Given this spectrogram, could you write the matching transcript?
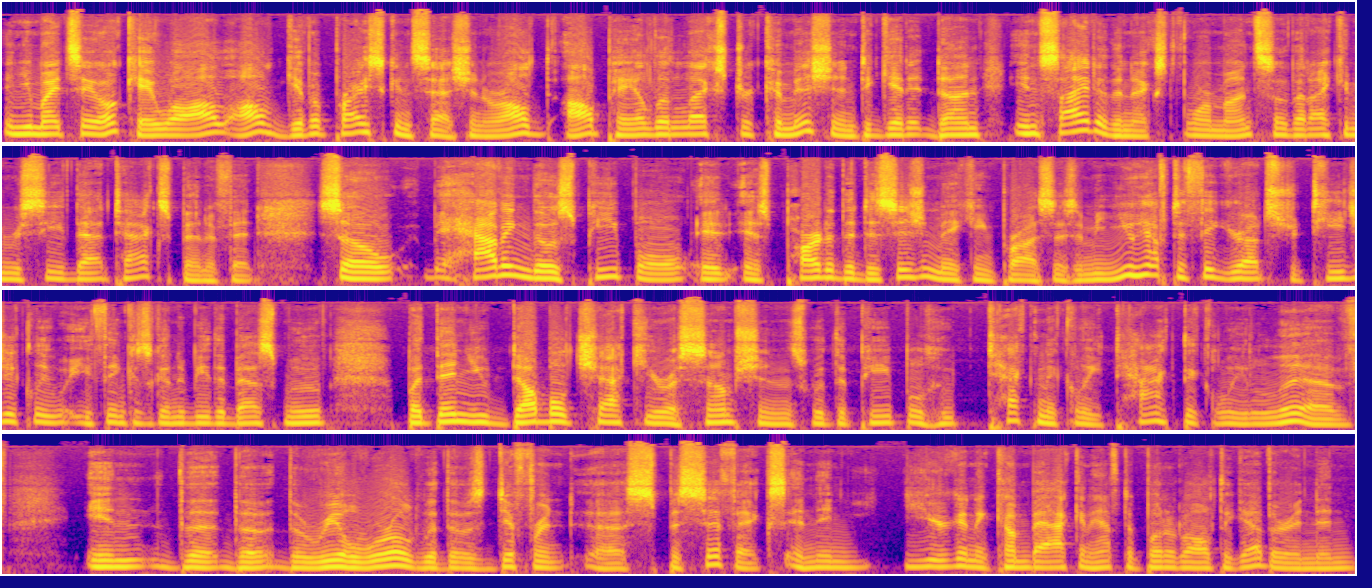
And you might say, okay, well, I'll, I'll give a price concession or I'll, I'll pay a little extra commission to get it done inside of the next four months so that I can receive that tax benefit. So having those people is part of the decision making process. I mean, you have to figure out strategically what you think is going to be the best move, but then you double check your assumptions with the people who technically, tactically live in the, the, the real world with those different uh, specifics, and then you're going to come back and have to put it all together and then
